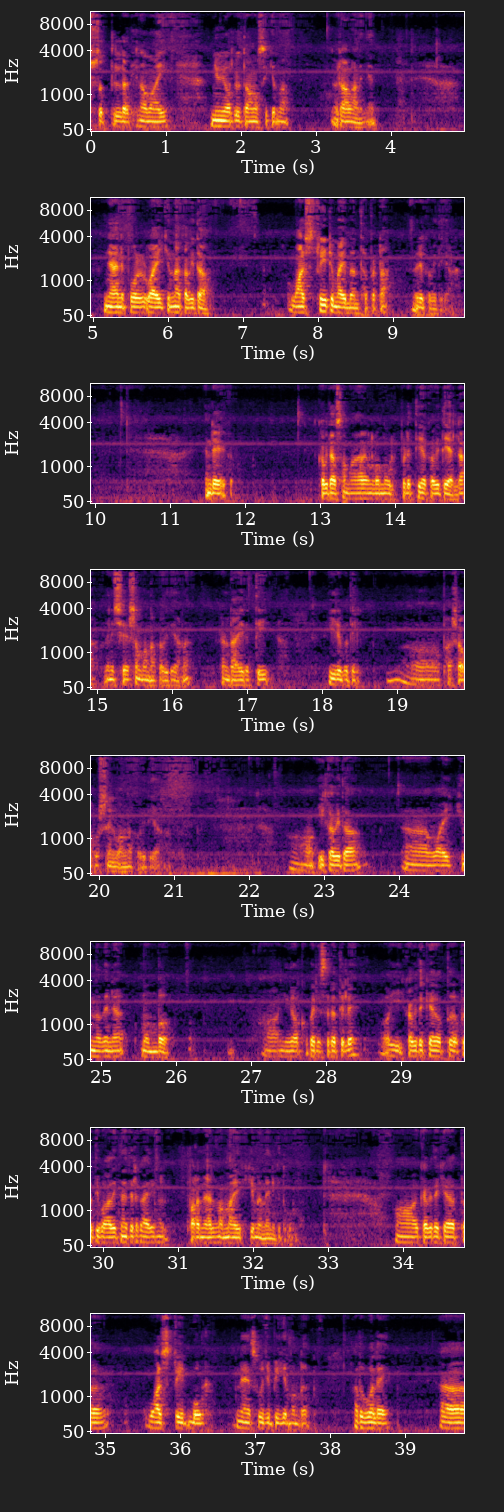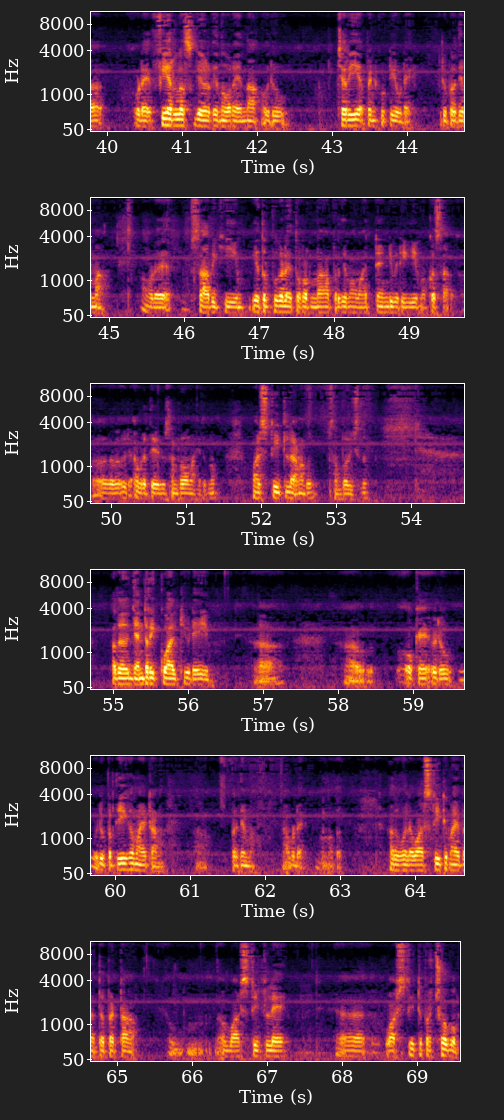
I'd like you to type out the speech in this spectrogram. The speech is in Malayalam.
വർഷത്തിലധികമായി ന്യൂയോർക്കിൽ താമസിക്കുന്ന ഒരാളാണ് ഞാൻ. ഞാനിപ്പോൾ വായിക്കുന്ന കവിത വാൾ സ്ട്രീറ്റുമായി ബന്ധപ്പെട്ട ഒരു കവിതയാണ്. എന്റെ കവിതാ സമാഹാരങ്ങളൊന്നും ഉൾപ്പെടുത്തിയ കവിതയല്ല. അതിനുശേഷം വന്ന കവിതയാണ്. രണ്ടായിരത്തി ഇരുപതിൽ ഭാഷാഭൂഷണിൽ വന്ന കവിതയാണ്. ഈ കവിത വായിക്കുന്നതിന് മുമ്പ് ന്യൂയോർക്ക് പരിസരത്തിലെ ഈ കവിതയ്ക്കകത്ത് പ്രതിപാദിക്കുന്ന ചില കാര്യങ്ങൾ പറഞ്ഞാൽ നന്നായിരിക്കുമെന്ന് എനിക്ക് തോന്നുന്നു. കവിതയ്ക്കകത്ത് വാൾ സ്ട്രീറ്റ് ബോളിനെ സൂചിപ്പിക്കുന്നുണ്ട്. അതുപോലെ ഇവിടെ ഫിയർലെസ് ഗേൾ എന്ന് പറയുന്ന ഒരു ചെറിയ പെൺകുട്ടിയുടെ ഒരു പ്രതിമ അവിടെ സ്ഥാപിക്കുകയും എതിർപ്പുകളെ തുടർന്ന് ആ പ്രതിമ മാറ്റേണ്ടി വരികയും ഒക്കെ അവിടുത്തെ ഒരു സംഭവമായിരുന്നു. വാൾ സ്ട്രീറ്റിലാണത് സംഭവിച്ചത്. അത് ജെൻഡർ ഇക്വാലിറ്റിയുടെയും ഒക്കെ ഒരു ഒരു പ്രതീകമായിട്ടാണ് പ്രതിമ അവിടെ വന്നത്. അതുപോലെ വാൾ സ്ട്രീറ്റുമായി ബന്ധപ്പെട്ട വാൾ സ്ട്രീറ്റിലെ വാൾ സ്ട്രീറ്റ് പ്രക്ഷോഭം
